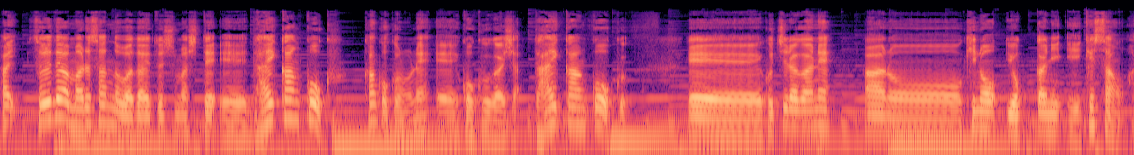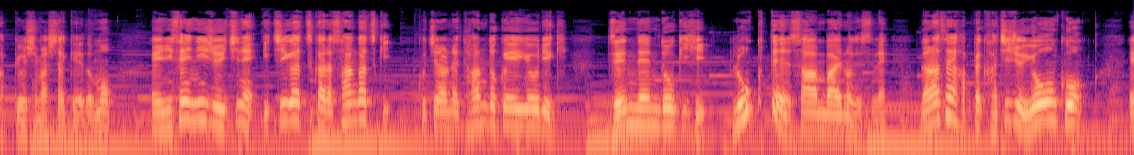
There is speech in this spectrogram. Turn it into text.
はい。それでは、丸三の話題としまして、えー、大韓航空。韓国のね、えー航空会社、大韓航空。えー、こちらがね、あのー昨日4日に決算を発表しましたけれども、えー2021年1月から3月期、こちらのね、単独営業利益、前年同期比6.3倍のですね、7884億ウォン、え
